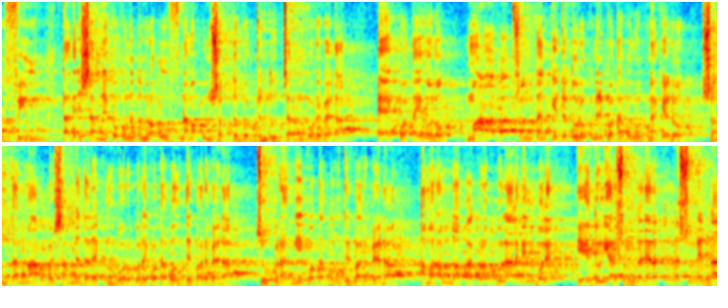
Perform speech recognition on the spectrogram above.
উফিউ। তাদের সামনে কখনো তোমরা উফ নামক কোনো শব্দ পর্যন্ত উচ্চারণ করবে না। এক কথাই হলো মা বাপ সন্তানকে যত রকমের কথা বলুক না কেন, সন্তান মা বাবার সামনে দাঁড়ায় কোনো বড় গলায় কথা বলতে পারবে না, চোখ রাঙ্গি কথা বলতে পারবে না। আমার আল্লাহ পাক রব্বুল আলামিন বলেন, হে দুনিয়ার সন্তানেরা, তোমরা শুনেন না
